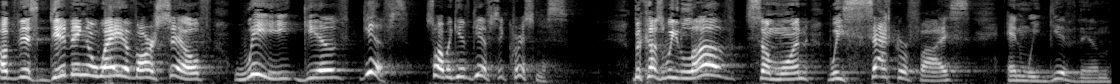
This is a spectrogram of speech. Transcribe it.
of this giving away of ourself, we give gifts. That's why we give gifts at Christmas. Because we love someone, we sacrifice and we give them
